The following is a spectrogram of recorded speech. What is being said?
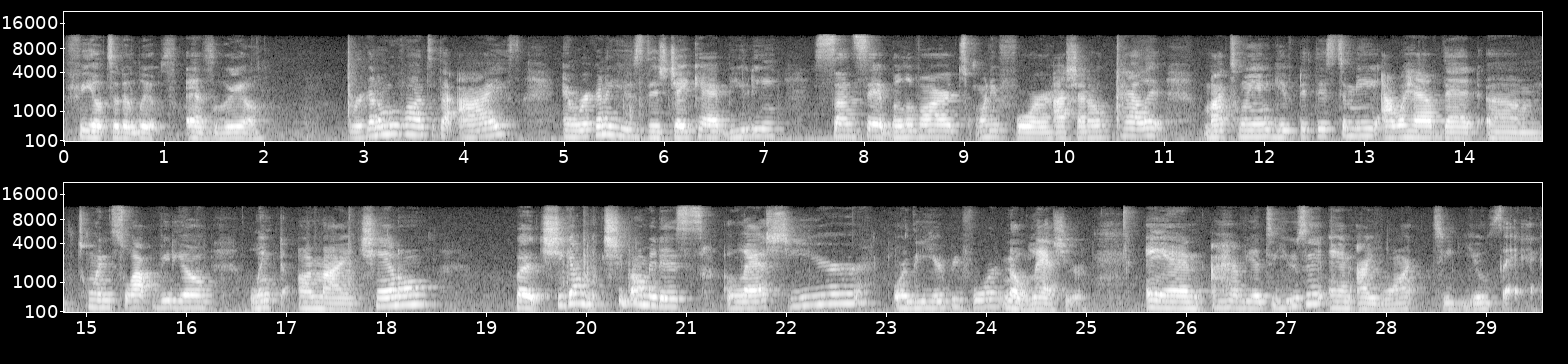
feel to the lips as well. We're going to move on to the eyes. And we're going to use this JCat Beauty Sunset Boulevard 24 eyeshadow palette. My twin gifted this to me. I will have that um, twin swap video linked on my channel. But she got me she bought me this last year or the year before no last year. And i have yet to use it and i want to use it.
